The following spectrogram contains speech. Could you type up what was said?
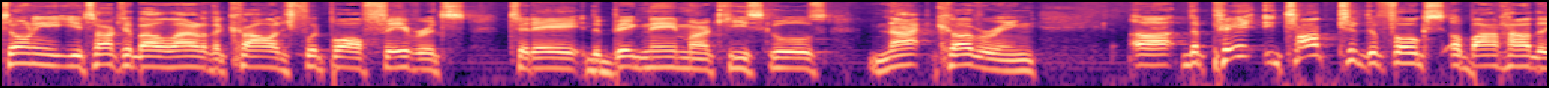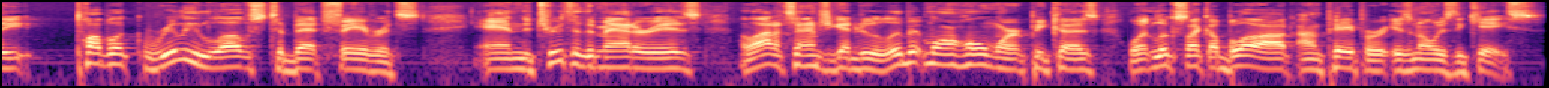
Tony, you talked about a lot of the college football favorites today, the big name marquee schools not covering. Uh, the pay, talk to the folks about how the public really loves to bet favorites. And the truth of the matter is, a lot of times you got to do a little bit more homework because what looks like a blowout on paper isn't always the case.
